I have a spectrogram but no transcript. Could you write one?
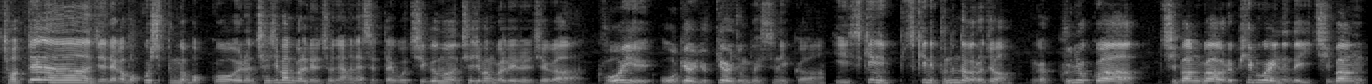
저 때는 이제 내가 먹고 싶은 거 먹고 이런 체지방 관리를 전혀 안 했을 때고 지금은 체지방 관리를 제가 거의 5개월, 6개월 정도 했으니까 이 skin이 skin이 붙는다 그러죠. 그러니까 근육과 지방과 그리고 피부가 있는데 이 지방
